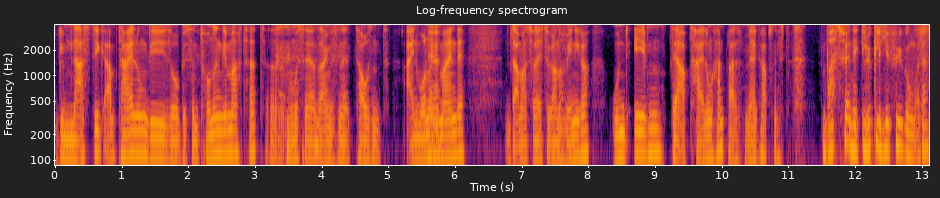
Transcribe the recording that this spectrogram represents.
Gymnastikabteilung, die so ein bisschen Turnen gemacht hat. Äh, man muss ja sagen, das ist eine 1000 Einwohnergemeinde. Ja. Damals vielleicht sogar noch weniger. Und eben der Abteilung Handball. Mehr gab es nicht. Was für eine glückliche Fügung, oder?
